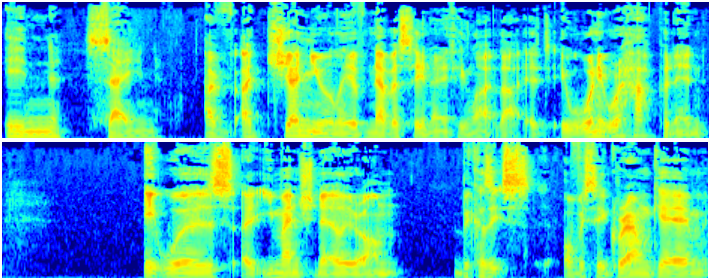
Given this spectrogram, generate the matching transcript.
insane. I've, I genuinely have never seen anything like that. It, it, when it were happening, it was uh, you mentioned earlier on because it's obviously a ground game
